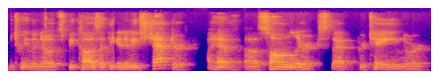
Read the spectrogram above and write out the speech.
Between the Notes." Because at the end of each chapter, I have uh, song lyrics that pertain or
